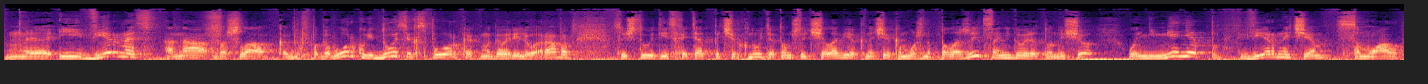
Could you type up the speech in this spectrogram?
э, и верность, она вошла как бы в поговорку, и до сих пор, как мы говорили у арабов, существует, если хотят подчеркнуть о том, что человек, на человека можно положиться, они говорят, он еще, он не менее верный, чем Самуал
